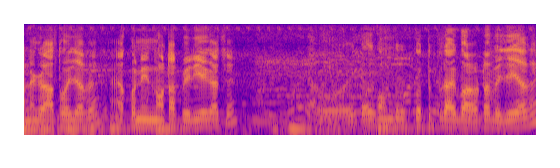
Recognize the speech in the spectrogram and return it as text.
অনেক রাত হয়ে যাবে, এখনই নটা পেরিয়ে গেছে। তো এটাই কমপ্লিট করতে প্রায় বারোটা বেজে যাবে।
